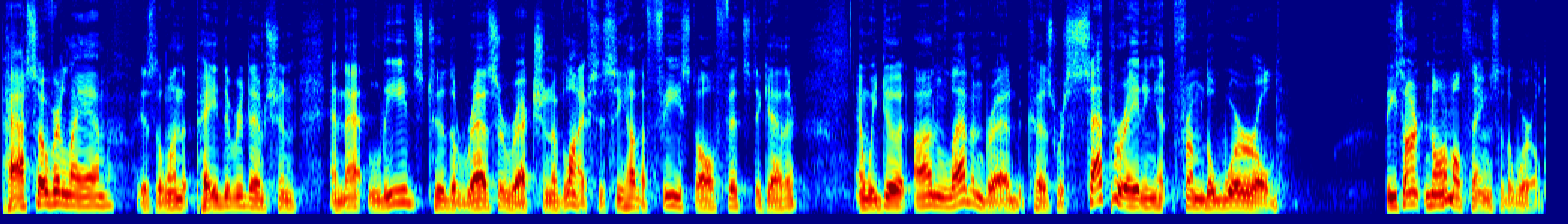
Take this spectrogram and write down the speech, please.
Passover lamb is the one that paid the redemption, and that leads to the resurrection of life. So, see how the feast all fits together? And we do it unleavened bread because we're separating it from the world. These aren't normal things of the world,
